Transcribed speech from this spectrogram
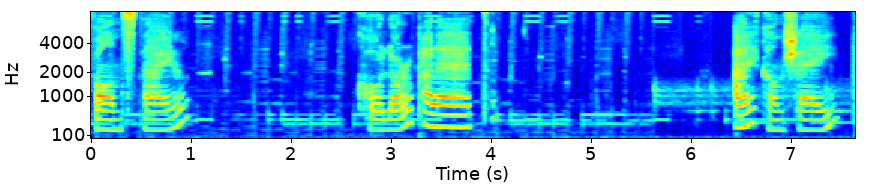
font style, color palette, icon shape,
